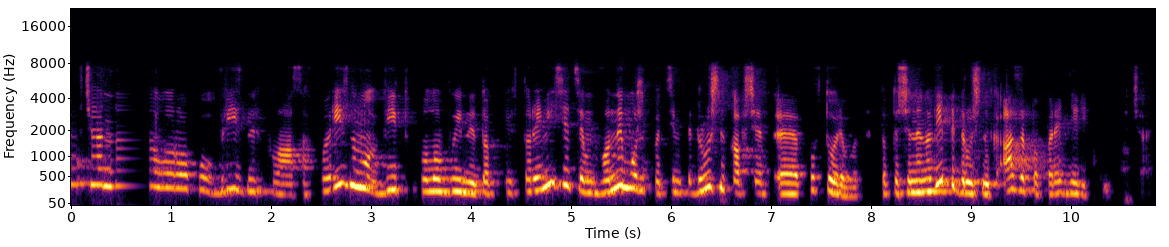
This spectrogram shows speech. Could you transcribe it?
навчального року в різних класах по-різному, від половини до півтори місяці вони можуть по цим підручникам ще е, повторювати. Тобто ще не нові підручники, а за попередній рік вони вивчають.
